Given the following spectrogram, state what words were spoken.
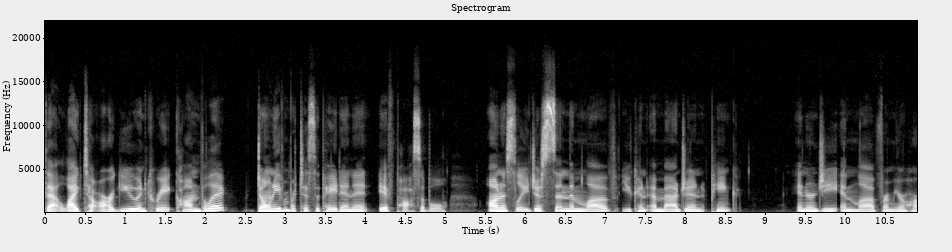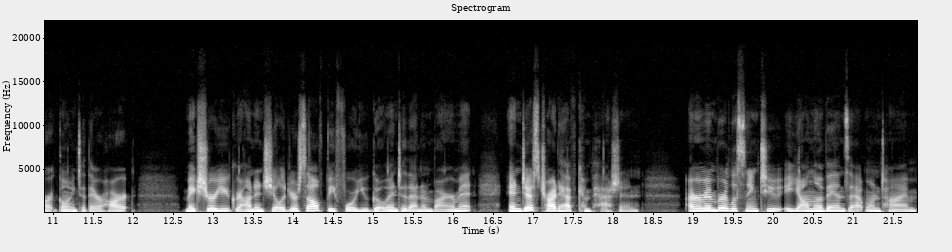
that like to argue and create conflict don't even participate in it if possible. Honestly, just send them love. You can imagine pink energy and love from your heart going to their heart. Make sure you ground and shield yourself before you go into that environment and just try to have compassion. I remember listening to Iyanla Vanzant one time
